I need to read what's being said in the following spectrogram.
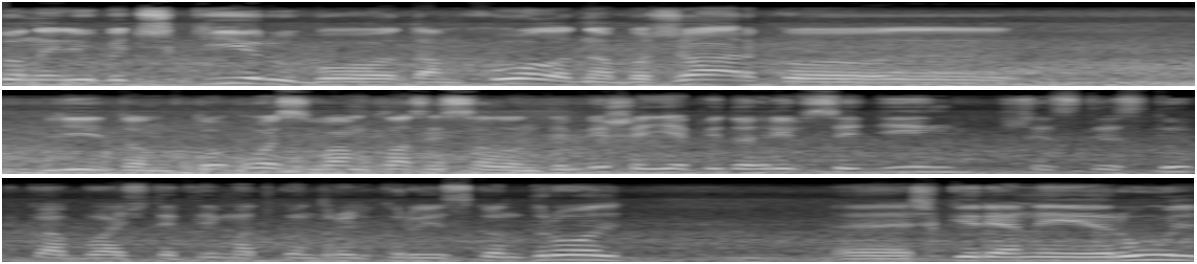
Хто не любить шкіру, бо там холодно або жарко е, літом, то ось вам класний салон. Тим більше є підогрів сидінь, шестиступка, бачите, клімат-контроль, круїз-контроль, е, шкіряний руль.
